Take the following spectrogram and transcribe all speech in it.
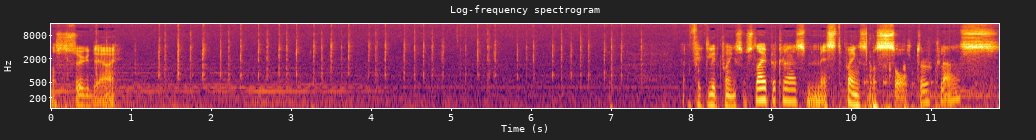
Og så sugde jeg. Jeg fikk litt poeng som sniper class, mest poeng som assaulter class.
